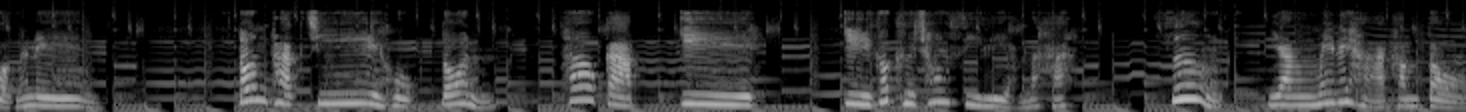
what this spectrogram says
วกนั่นเอง ต้นผักชี 6 ต้น เท่ากับกี่กี่ก็คือช่องสี่เหลี่ยมนะคะ ซึ่งยังไม่ได้หาคำตอบ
